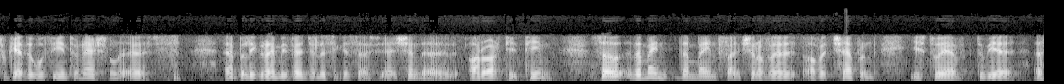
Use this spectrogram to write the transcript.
together with the International uh, uh, Billy Graham Evangelistic Association uh, RRT team. So the main the main function of a of a chaplain is to have to be a, a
